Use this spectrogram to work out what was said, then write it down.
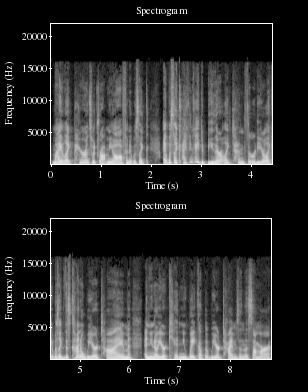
my like parents would drop me off and it was like it was like I think I had to be there at like 10 30 or like it was like Mhm. this kind of weird time. And you know, you're a kid and you wake up at weird times in the summer.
